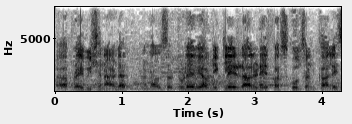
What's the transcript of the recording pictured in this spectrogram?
uh, prohibition order, and also today we have declared holiday for schools and colleges.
